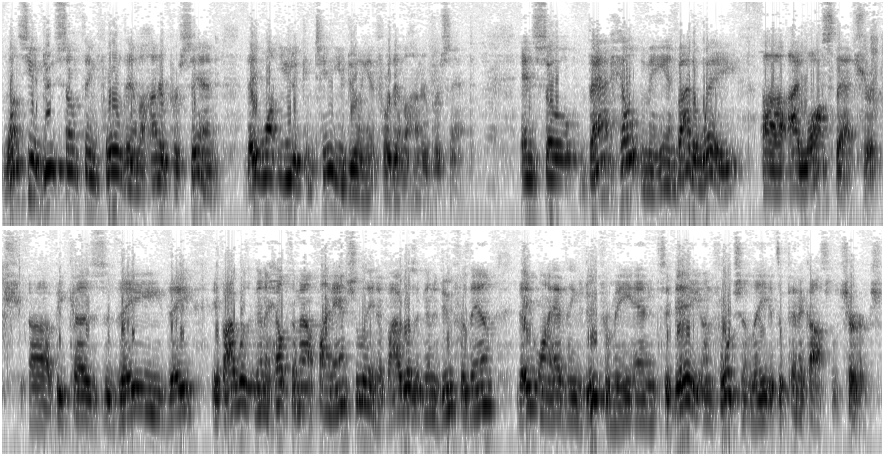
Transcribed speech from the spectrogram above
once you do something for them 100%, they want you to continue doing it for them 100%. And so that helped me. And by the way, uh, I lost that church uh, because they they if I wasn't going to help them out financially and if I wasn't going to do for them, they didn't want to have anything to do for me. And today, unfortunately, it's a Pentecostal church,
